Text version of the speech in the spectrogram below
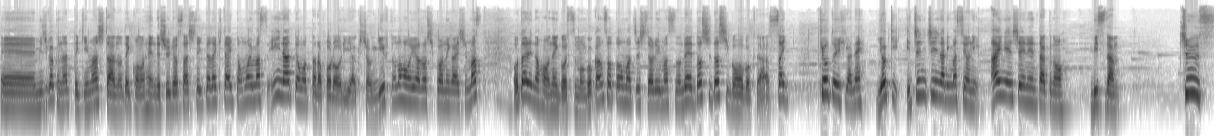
えー、短くなってきましたので、この辺で終了させていただきたいと思います。いいなって思ったらフォロー、リアクション、ギフトの方よろしくお願いします。お便りの方ね、ご質問、ご感想とお待ちしておりますので、どしどしご応募ください。今日という日がね、良き一日になりますように、愛年シェイネンタクのビスダン、チュース。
